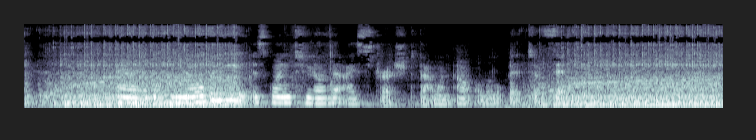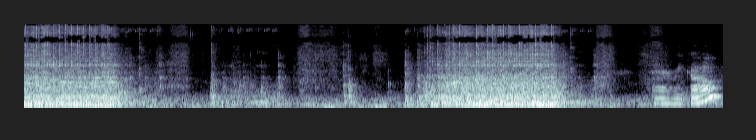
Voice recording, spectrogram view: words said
and nobody is going to know that I stretched that one out a little bit to fit. There we go.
